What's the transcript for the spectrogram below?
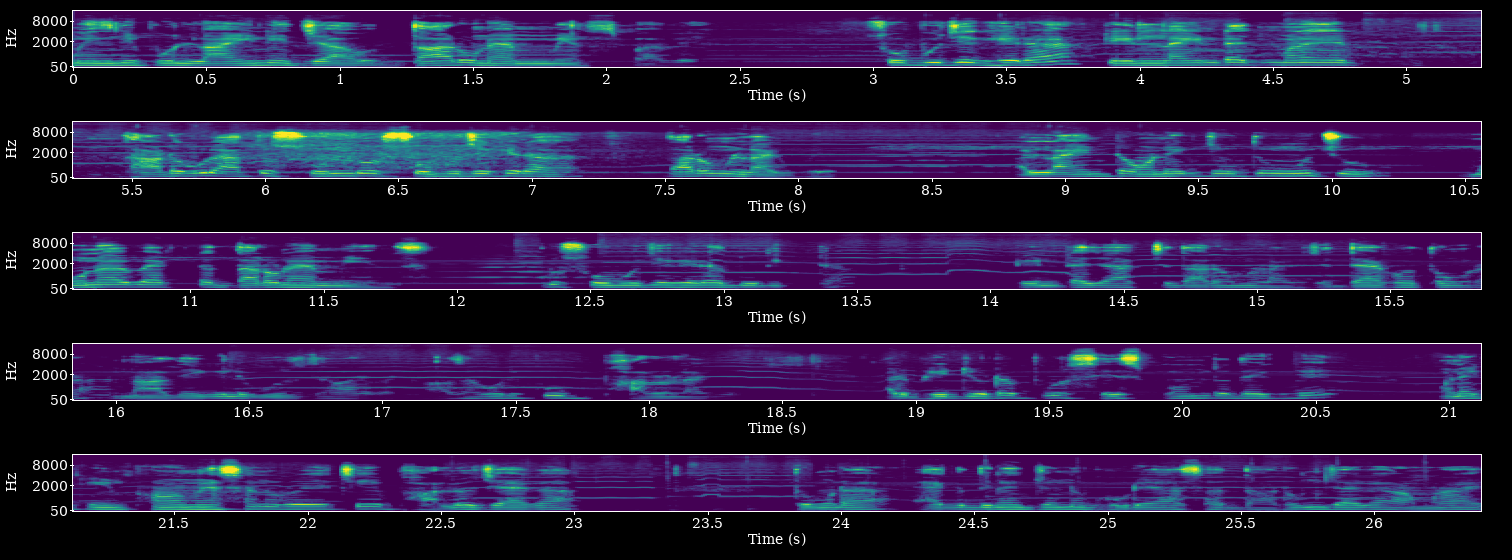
মেদিনীপুর লাইনে যাও, দারুণ অ্যাম্বিয়েন্স পাবে। সবুজে ঘেরা ট্রেন লাইনটা মানে ধারগুলো এত সুন্দর, সবুজে ঘেরা, দারুণ লাগবে। আর লাইনটা অনেক যেহেতু উঁচু মনে হবে একটা দারুণ অ্যাম্বিয়েন্স পুরো সবুজে ঘেরা দুদিকটা। ট্রেনটা যাচ্ছে দারুণ লাগছে। দেখো তোমরা, না দেখলে বুঝতে পারবে না। আশা করি খুব ভালো লাগবে। আর ভিডিওটা পুরো শেষ পর্যন্ত দেখবে। অনেক ইনফরমেশান রয়েছে, ভালো জায়গা। তোমরা একদিনের জন্য ঘুরে আসার দারুণ জায়গা। আমরা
